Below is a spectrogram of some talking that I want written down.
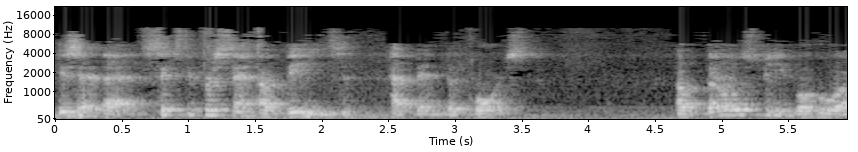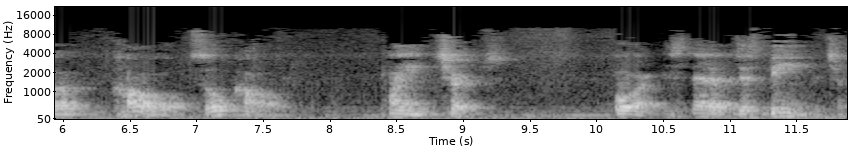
He said that 60% of these have been divorced. Of those people who are called, so-called, plain church, or instead of just being the church.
